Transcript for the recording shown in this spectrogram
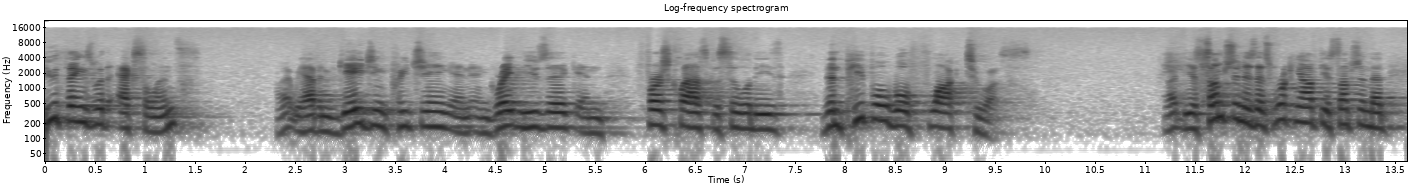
do things with excellence, right, we have engaging preaching and, and great music and first class facilities, then people will flock to us. Right? The assumption is it's working off the assumption that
